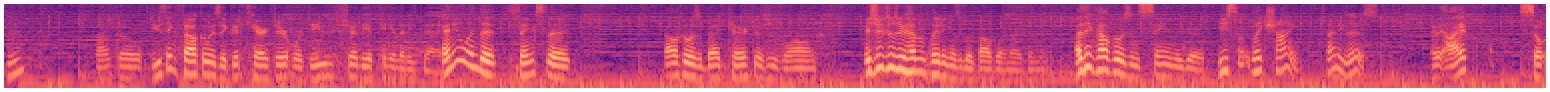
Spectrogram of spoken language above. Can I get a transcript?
Hmm? Falco. Do you think Falco is a good character, or do you share the opinion that he's bad? Anyone that thinks that Falco is a bad character is just wrong. It's just because you haven't played against a good Falco, in my opinion. I think Falco is insanely good. He's like Shine. Shine exists. I mean, I so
